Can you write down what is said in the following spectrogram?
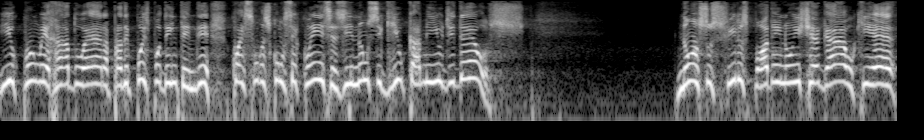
e o quão errado era, para depois poder entender quais são as consequências de não seguir o caminho de Deus. Nossos filhos podem não enxergar o que é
